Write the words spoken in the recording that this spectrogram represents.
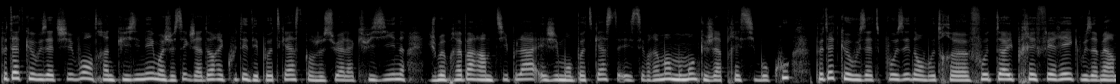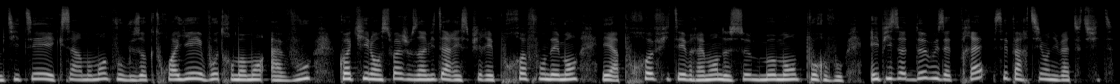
Peut-être que vous êtes chez vous en train de cuisiner. Moi, je sais que j'adore écouter des podcasts quand je suis à la cuisine. Je me prépare un petit plat et j'ai mon podcast et c'est vraiment un moment que j'apprécie beaucoup. Peut-être que vous êtes posé dans votre fauteuil préféré, que vous avez un petit thé et que c'est un moment que vous vous octroyez, votre moment à vous. Quoi qu'il en soit, je vous invite à respirer profondément et à profiter vraiment de ce moment pour vous. Épisode 2, vous êtes prêts? C'est parti, on y va tout de suite.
